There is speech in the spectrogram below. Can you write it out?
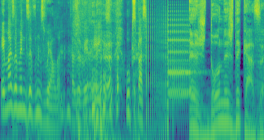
É mais ou menos a Venezuela, estás a ver? É isso o que se passa. As donas da casa.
